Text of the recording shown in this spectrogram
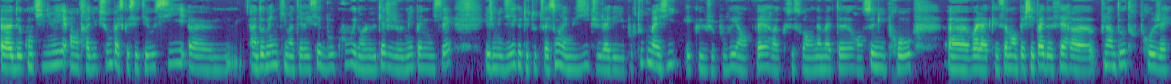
euh, de continuer en traduction parce que c'était aussi un domaine qui m'intéressait beaucoup et dans lequel je m'épanouissais. Et je me disais que de toute façon, la musique, je l'avais pour toute ma vie et que je pouvais en faire, que ce soit en amateur, en semi-pro, euh, voilà, que ça m'empêchait pas de faire euh, plein d'autres projets.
